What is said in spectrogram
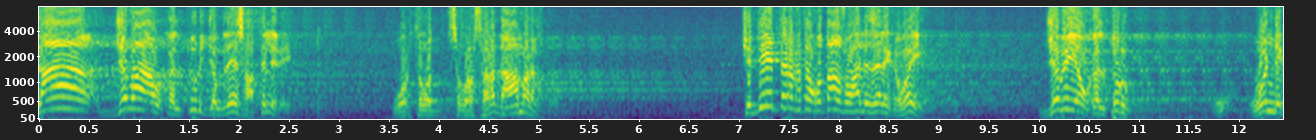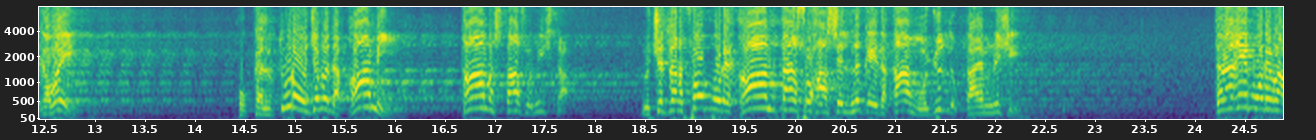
دا ژبه او کلتور ژوندی ساتلی دی ورته ورسره دا امر کوو چې دې طرف ته خو تاسو هلې ځلې کوئ ژبې او کلتور غونډې کوئ خو کلتور او ژبه د قامي قام ستاسو نشته نو چې تر څو پورې قام تاسو حاصل نه کړئ د قام وجود قائم نشي تر هغې پورې به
